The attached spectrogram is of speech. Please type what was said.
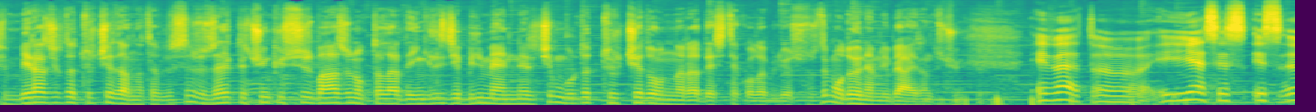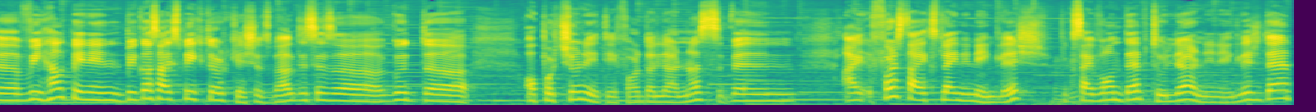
Şimdi birazcık da Türkçe de anlatabilirsiniz. Özellikle çünkü siz bazı noktalarda İngilizce bilmeyenler için burada Türkçe de onlara destek olabiliyorsunuz değil mi? O da önemli bir ayrıntı çünkü. Evet, uh, yes, it's, it's, uh, we helping in because I speak Turkish as well. This is a good uh, opportunity for the learners. When I first I explain in English because I want them to learn in English. Then,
